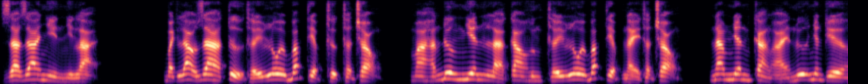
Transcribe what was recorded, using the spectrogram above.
ra ra nhìn nhìn lại. Bạch lao gia tử thấy lôi bác tiệp thực thận trọng, mà hắn đương nhiên là cao hưng thấy lôi bác tiệp này thận trọng, nam nhân càng ái nữ nhân kia,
